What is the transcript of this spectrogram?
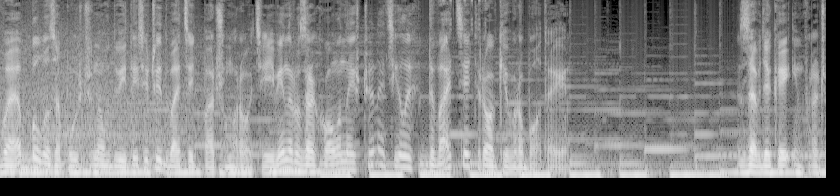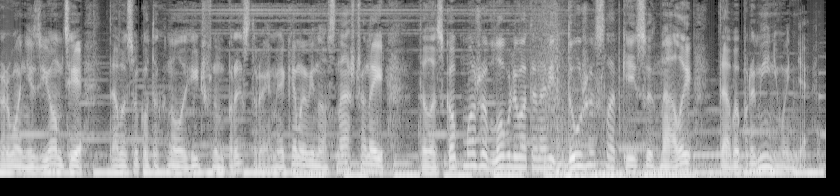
Веб було запущено в 2021 році, і він розрахований ще на цілих 20 років роботи. Завдяки інфрачервоній зйомці та високотехнологічним пристроям, якими він оснащений, телескоп може вловлювати навіть дуже слабкі сигнали та випромінювання,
